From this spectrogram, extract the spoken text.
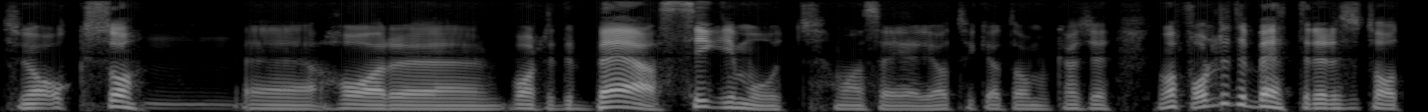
som jag också mm. eh, har eh, varit lite bäsig emot om man säger. Jag tycker att de kanske de har fått lite bättre resultat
